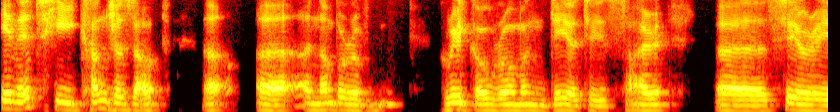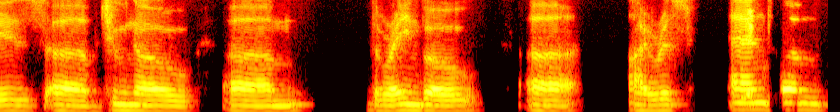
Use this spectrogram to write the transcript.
in it he conjures up uh, uh, a number of Greco-Roman deities, uh, Ceres, uh, Juno, um, the rainbow, uh, Iris, and um,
